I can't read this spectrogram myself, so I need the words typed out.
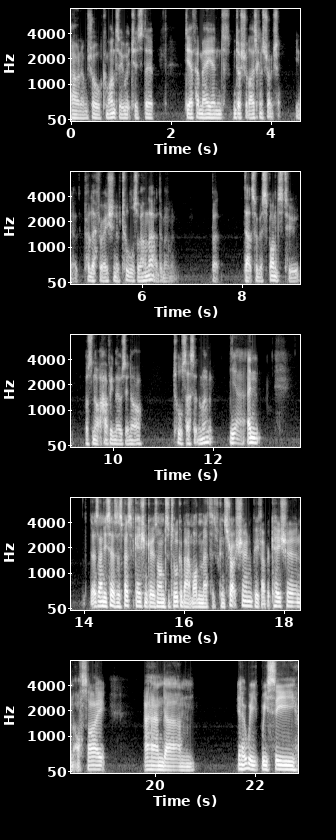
Aaron, I'm sure will come on to, which is the DFMA and industrialized construction, you know, the proliferation of tools around that at the moment. But that's a response to us not having those in our tool set at the moment. Yeah. And as Andy says, the specification goes on to talk about modern methods of construction, prefabrication, offsite. And, um, you know, we, we see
